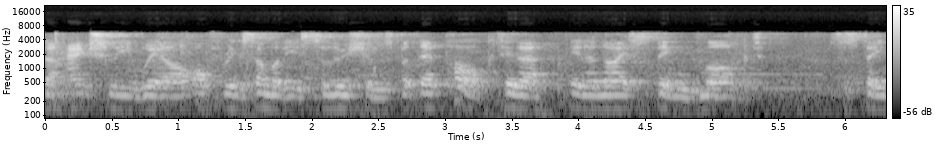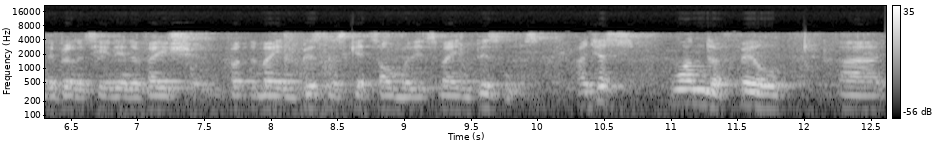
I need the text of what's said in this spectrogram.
that actually we are offering some of these solutions, but they're parked in a, in a nice thing marked sustainability and innovation, but the main business gets on with its main business. I just wonder, Phil, uh,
